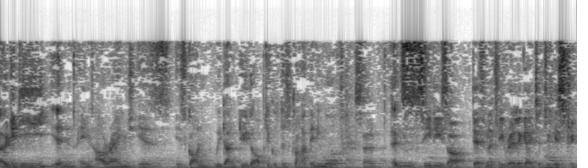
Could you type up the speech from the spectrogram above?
ODD in in our range is is gone. We don't do the optical disk drive anymore. So It's- CDs are definitely relegated to history.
